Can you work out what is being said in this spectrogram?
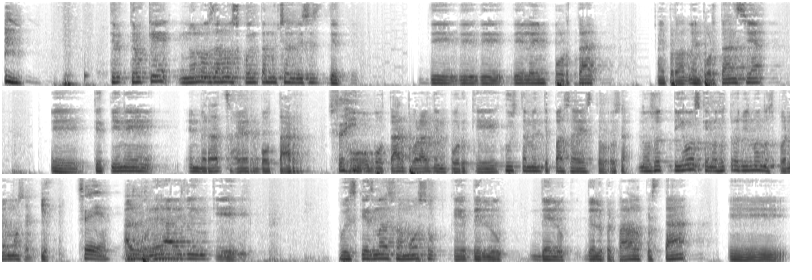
creo, que no nos damos cuenta muchas veces de, de, de, de, la, importa, perdón, la importancia eh, que tiene en verdad saber votar o votar por alguien porque justamente pasa esto. O sea, nosotros, digamos que nosotros mismos nos ponemos el pie. Sí. Al poner a alguien que pues que es más famoso que de lo, de lo, de lo preparado que está, eh,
